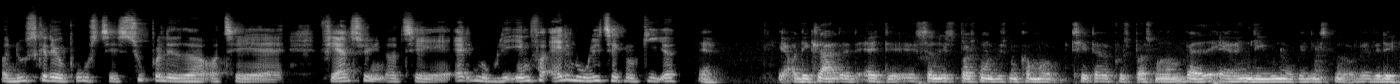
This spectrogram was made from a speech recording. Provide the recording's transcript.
Og nu skal det jo bruges til superledere og til øh, fjernsyn og til alt muligt, inden for alle mulige teknologier. Ja. Ja, og det er klart, at, at øh, sådan et spørgsmål, hvis man kommer tættere på spørgsmål om, hvad er en levende organisme, og hvad, vil det,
